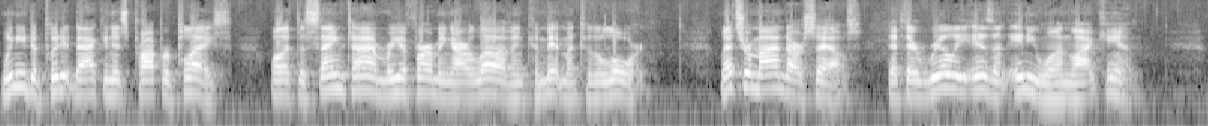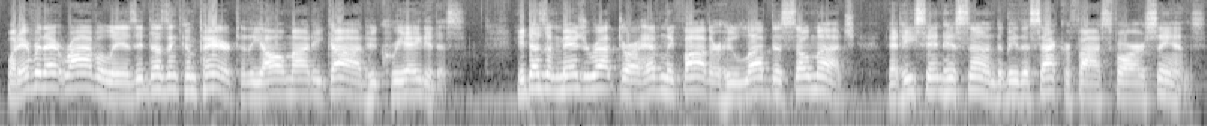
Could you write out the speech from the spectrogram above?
we need to put it back in its proper place, while at the same time reaffirming our love and commitment to the Lord. Let's remind ourselves that there really isn't anyone like Him. Whatever that rival is, it doesn't compare to the Almighty God who created us. It doesn't measure up to our Heavenly Father who loved us so much that He sent His Son to be the sacrifice for our sins.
